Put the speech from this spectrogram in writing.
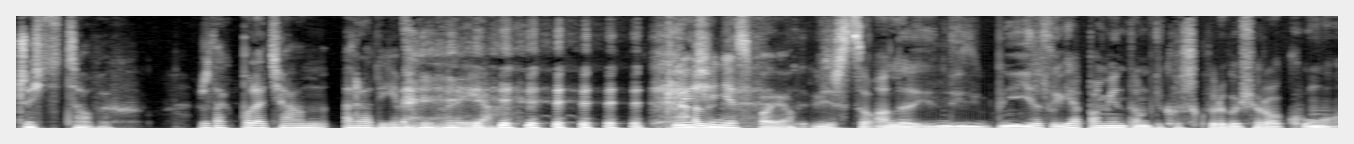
czyśćcowych że tak poleciałam radiem Maryja. Czuję ale, się nieswojo. Wiesz co, ale ja, ja, pamiętam tylko z któregoś roku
